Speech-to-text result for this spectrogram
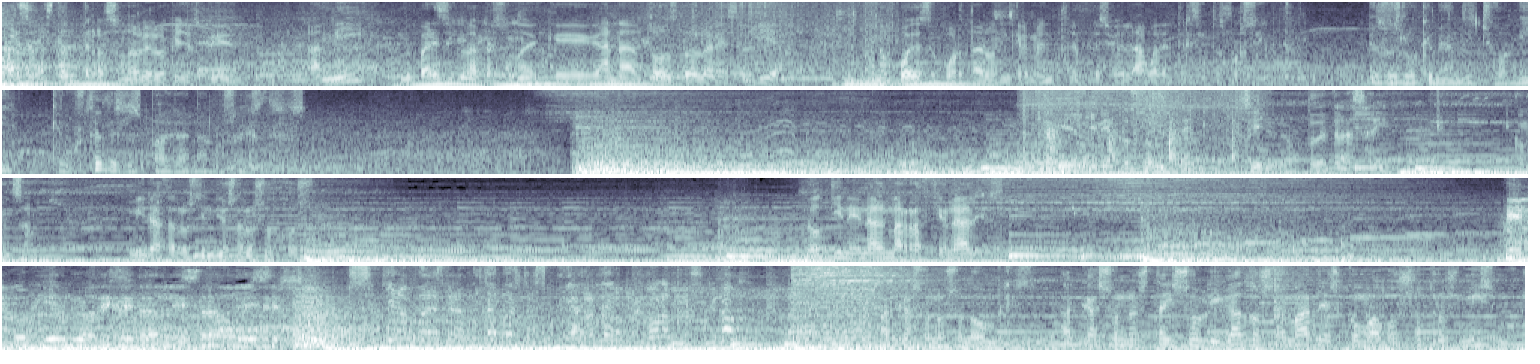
Parece bastante razonable lo que ellos piden. A mí me parece que una persona que gana dos dólares al día no puede soportar un incremento en el precio del agua del 300%. Eso es lo que me han dicho a mí, que ustedes les pagan a los extras. Sí, ¿no? Tú detrás, ahí. Y comenzamos. Mirad a los indios a los ojos. No tienen almas racionales. El gobierno ha decretado el estado de excepción. ¿Acaso no son hombres? ¿Acaso no estáis obligados a amarles como a vosotros mismos?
